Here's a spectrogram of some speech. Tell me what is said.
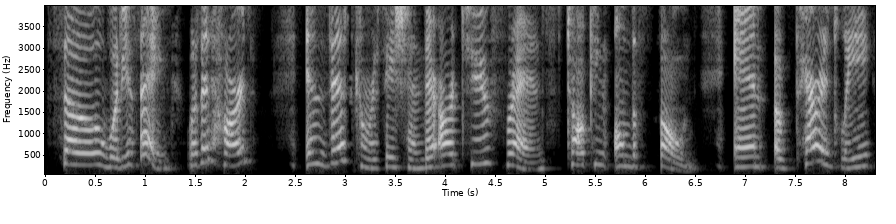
So, what do you think? Was it hard? In this conversation, there are two friends talking on the phone, and apparently,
